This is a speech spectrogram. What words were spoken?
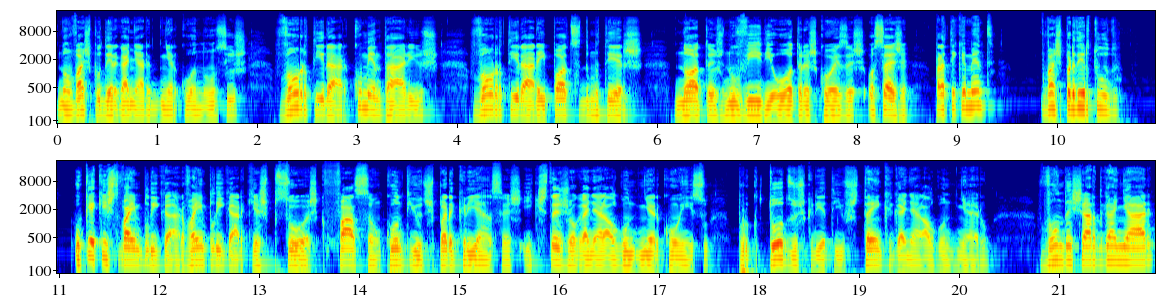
não vais poder ganhar dinheiro com anúncios, vão retirar comentários, vão retirar a hipótese de meteres notas no vídeo ou outras coisas, ou seja, praticamente vais perder tudo. O que é que isto vai implicar? Vai implicar que as pessoas que façam conteúdos para crianças e que estejam a ganhar algum dinheiro com isso, porque todos os criativos têm que ganhar algum dinheiro, vão deixar de ganhar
